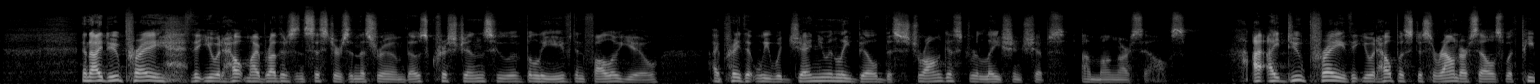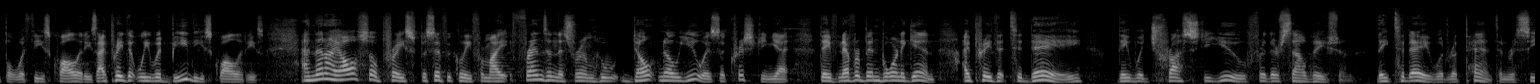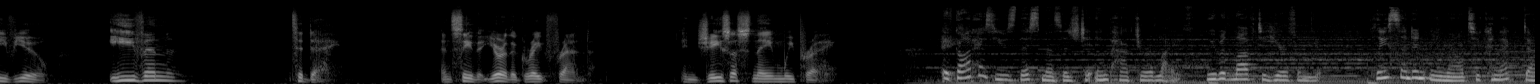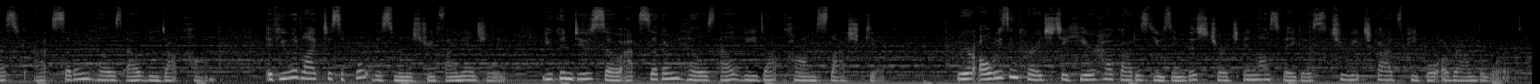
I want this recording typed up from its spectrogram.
And I do pray that you would help my brothers and sisters in this room, those Christians who have believed and follow you. I pray that we would genuinely build the strongest relationships among ourselves. I, I, do pray that you would help us to surround ourselves with people with these qualities. I pray that we would be these qualities. And then I also pray specifically for my friends in this room who don't know you as a Christian yet. They've never been born again. I pray that today they would trust you for their salvation. They today would repent and receive you, even today, and see that you're the great friend. In Jesus' name we pray. If God has used this message to impact your life, we would love to hear from you. Please send an email to connectdesk at southernhillslv.com. If you would like to support this ministry financially, you can do so at southernhillslv.com slash give. We are always encouraged to hear how God is using this church in Las Vegas to reach God's people around the world.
